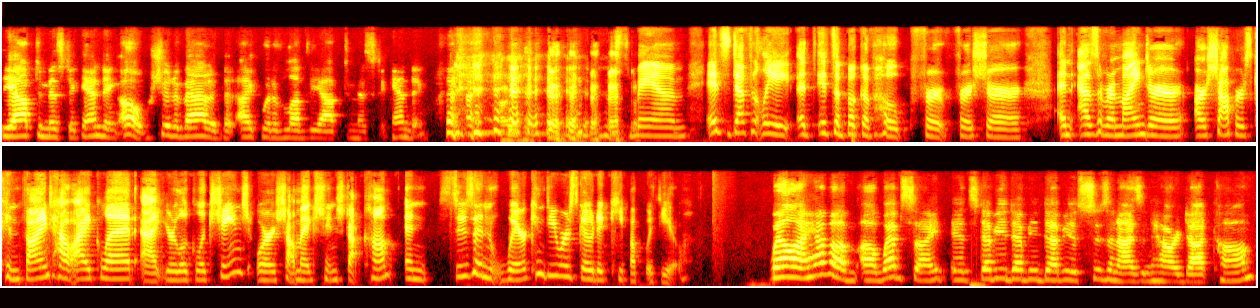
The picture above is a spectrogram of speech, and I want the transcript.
the optimistic ending. Oh, should have added that Ike would have loved the optimistic ending. Ma'am. It's definitely it- it's a book of hope for for sure. And as a reminder, our shoppers can find How Ike Led at your local exchange or shopmyexchange.com. And Susan, where can viewers go to keep up with you? Well, I have a, a website. It's www.susaneisenhower.com.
